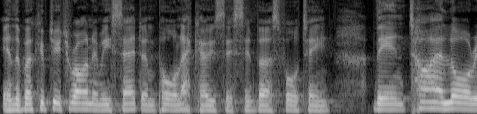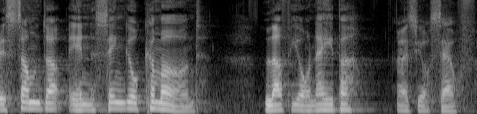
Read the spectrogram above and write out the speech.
in the book of Deuteronomy said, and Paul echoes this in verse 14 the entire law is summed up in a single command love your neighbor as yourself.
